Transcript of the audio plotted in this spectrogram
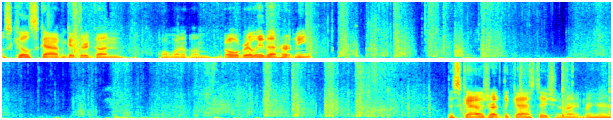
Let's kill Scav and get their gun. Or one of them. Oh, really? That hurt me? This guy was right at the gas station, right? Right here?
